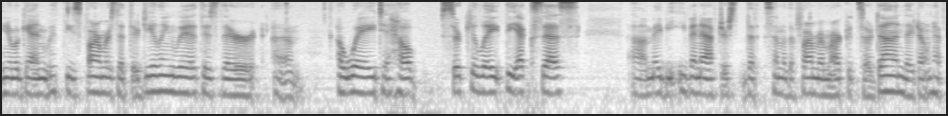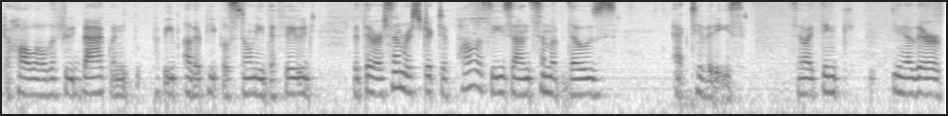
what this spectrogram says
you know, again with these farmers that they're dealing with, is there um, a way to help circulate the excess Uh, maybe even after the, some of the farmer markets are done, they don't have to haul all the food back when pe- other people still need the food. But there are some restrictive policies on some of those activities. So I think, you know, there are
